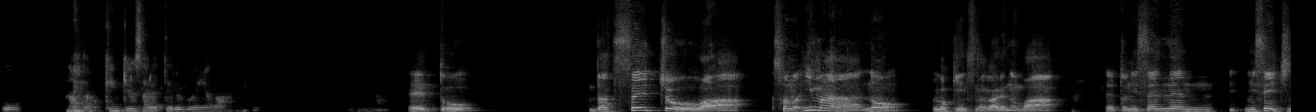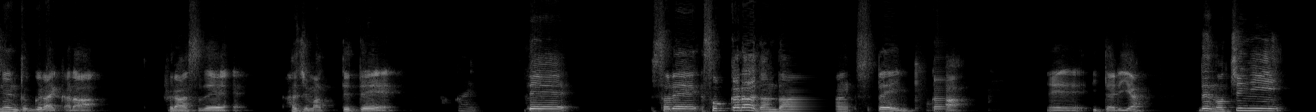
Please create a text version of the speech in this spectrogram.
こう、なんだろう、研究されてる分野なの？えっ、と、脱成長は、その今の動きにつながるのは、えっ、と、2000年、2001年度ぐらいから、フランスで始まってて、はい。で、それ、そこからだんだんスペインとか、えーイタリア、で、後に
